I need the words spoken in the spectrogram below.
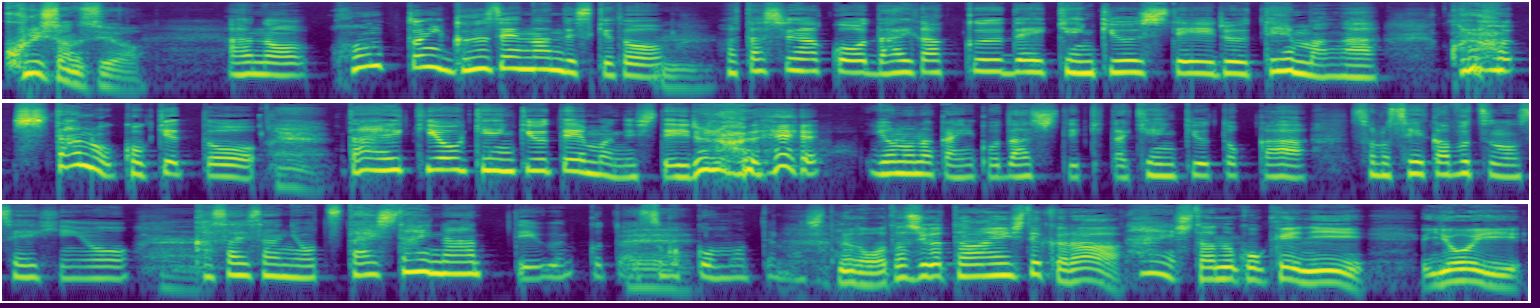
くりしたんですよ。あの、本当に偶然なんですけど、うん私がこう大学で研究しているテーマが、この舌の苔とええ唾液を研究テーマにしているので、世の中にこう出してきた研究とか、その成果物の製品を笠井さんにお伝えしたいなっていうことはすごく思ってました。なんか私が退院してから、はい。下の苔に良い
